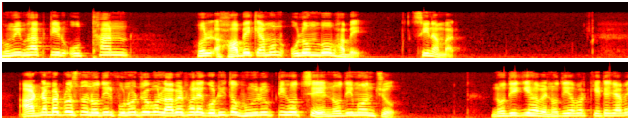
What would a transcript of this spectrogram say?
ভূমিভাগটির উত্থান হবে কেমন উলম্বভাবে? C number. আট নম্বর প্রশ্ন, নদীর পুনর্জীবন লাভের ফলে গঠিত ভূমিরূপটি হচ্ছে নদী মঞ্চ নদী কি হবে? নদী আবার কেটে যাবে?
